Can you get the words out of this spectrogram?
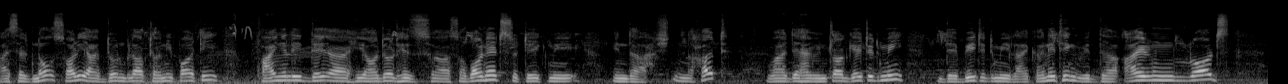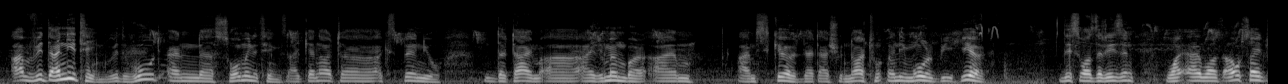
I said, no, sorry, I don't belong to any party. Finally, they, uh, he ordered his uh, subordinates to take me in the, in the hut where they have interrogated me. They beated me like anything with the iron rods, uh, with anything, with wood and uh, so many things. I cannot uh, explain you the time. Uh, I remember I am I'm scared that I should not anymore be here. This was the reason why I was outside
